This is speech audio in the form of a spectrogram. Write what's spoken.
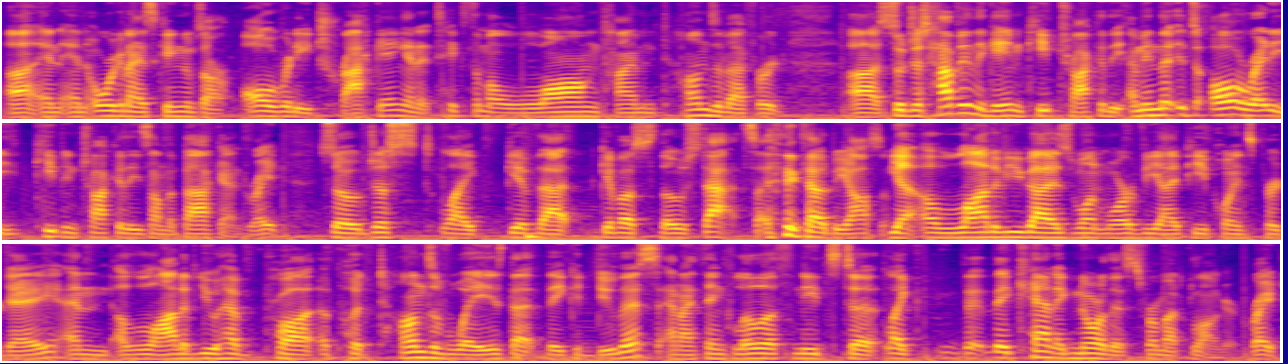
uh, and, and organized kingdoms are already tracking and it takes them a long time and tons of effort uh, so just having the game keep track of the I mean it's already keeping track of these on the back end right? So just like give that give us those stats. I think that would be awesome. Yeah a lot of you guys want more VIP points per day and a lot of you have put tons of ways that they could do this and I think Lilith needs to like they can't ignore this for much longer right?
